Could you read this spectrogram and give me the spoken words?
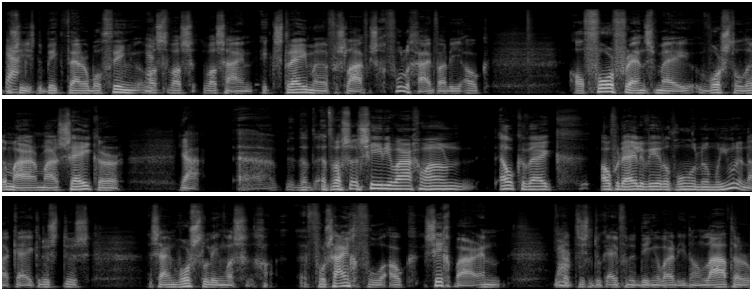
precies. The Big Terrible Thing was, was, was zijn extreme verslavingsgevoeligheid, waar hij ook al voor Friends mee worstelde. Maar, maar zeker, ja, eh, dat, het was een serie waar gewoon elke week over de hele wereld honderden miljoenen naar keken. Dus, dus zijn worsteling was voor zijn gevoel ook zichtbaar. En dat is natuurlijk een van de dingen waar hij dan later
